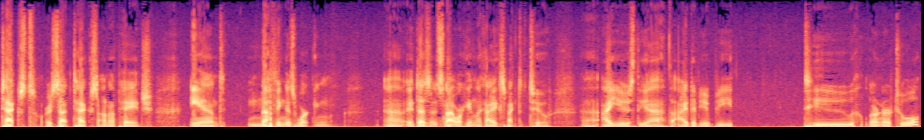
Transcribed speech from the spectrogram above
text or set text on a page and nothing is working. Uh, it doesn't. It's not working like I expect it to. Uh, I use the uh, the IWB2 Learner tool,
